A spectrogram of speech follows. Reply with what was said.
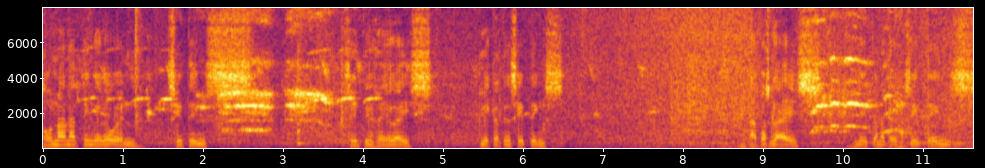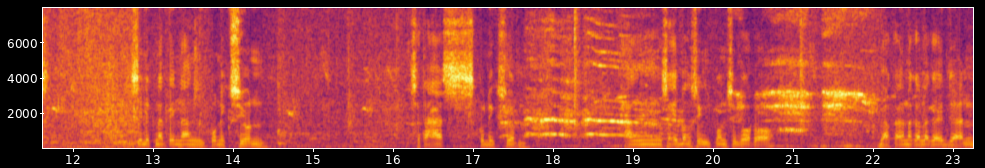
Una natin gagawin settings. Settings tayo guys. Click natin settings. Tapos guys dito na tayo sa settings. Select natin ang connection. Sa taas connection ang sa ibang cellphone siguro baka nakalagay dyan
